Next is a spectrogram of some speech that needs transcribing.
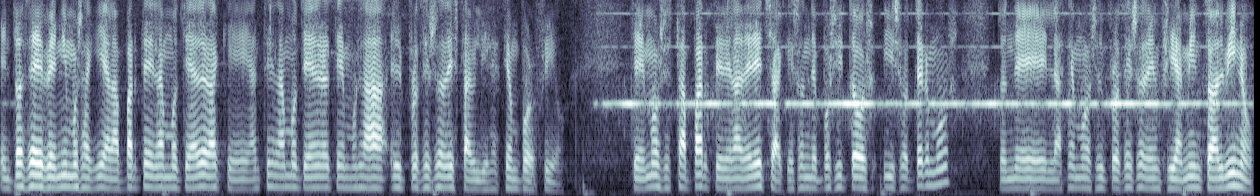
Entonces venimos aquí a la parte de la embotelladora, que antes de la embotelladora tenemos el proceso de estabilización por frío. Tenemos esta parte de la derecha que son depósitos isotermos, donde le hacemos el proceso de enfriamiento al vino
